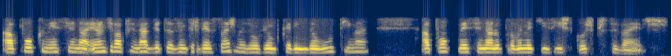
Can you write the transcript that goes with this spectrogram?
Há pouco mencionar, eu não tive a oportunidade de ver todas as intervenções, mas ouvi um bocadinho da última. Há pouco mencionar o problema que existe com os percebeiros.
